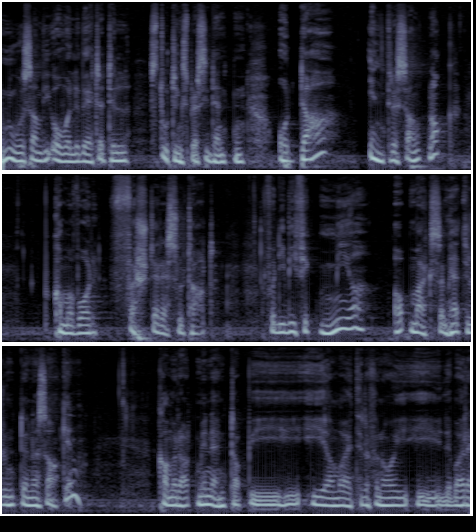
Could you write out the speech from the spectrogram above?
Noe som vi overleverte til stortingspresidenten. Og da, interessant nok, kommer vår første resultat. Fordi vi fikk mye oppmerksomhet rundt denne saken. Kameraten min endte opp i, i, i, det var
